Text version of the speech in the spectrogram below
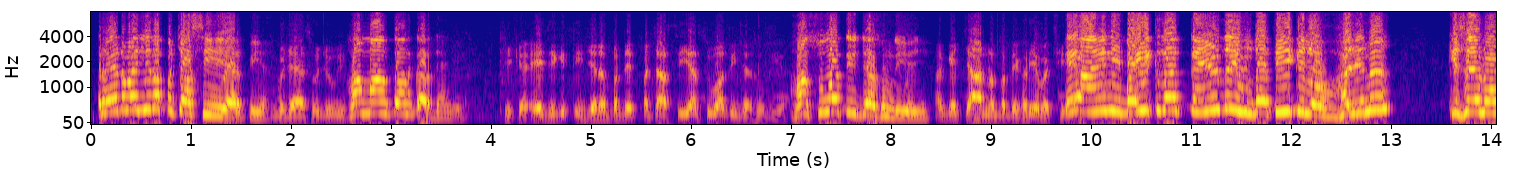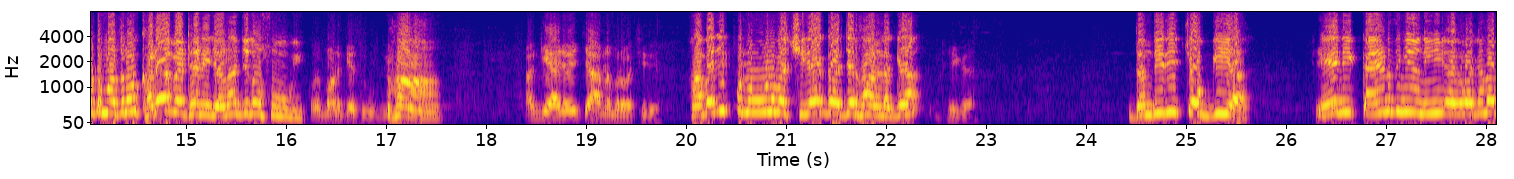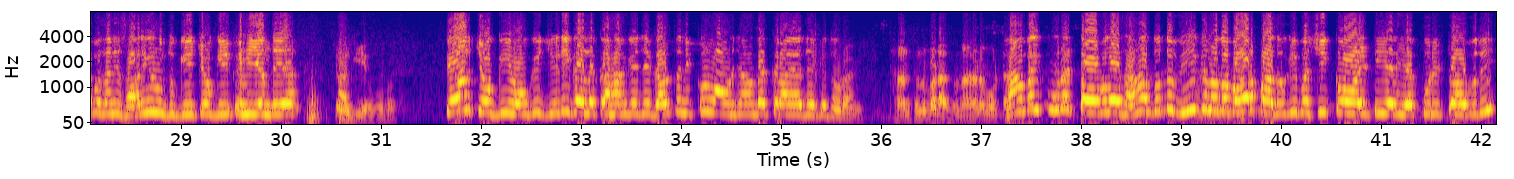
ਰੇਟ ਬਾਈ ਜੀ ਦਾ 85000 ਰੁਪਿਆ ਗੁਜਾਇਸ਼ ਹੋ ਜੂਗੀ। ਹਾਂ ਮਾਨਤਾਨ ਕਰ ਦਿਆਂਗੇ। ਠੀਕ ਹੈ ਇਹ ਸੀਗੀ ਤੀਜੇ ਨੰਬਰ ਤੇ 85000 ਸੂਆ ਤੀਜਾ ਸੂੰਦੀ ਆ ਹਾਂ ਸੂਆ ਤੀਜਾ ਸੁੰਦੀ ਹੈ ਜੀ। ਅੱਗੇ 4 ਨੰਬਰ ਤੇ ਖੜੀ ਆ ਬੱਚੀ। ਇਹ ਆਏ ਨਹੀਂ ਬਾਈ ਇੱਕ ਦਾ ਕਹਿਣ ਦਾ ਹੀ ਹੁੰਦਾ 30 ਕਿਲੋ। ਹਜੇ ਨਾ ਕਿਸੇ ਲੋਟ ਮਤਲਬ ਖੜਿਆ ਬੈਠੇ ਨਹੀਂ ਜਾਣਾ ਜਦੋਂ ਸੂਗੀ। ਉਹ ਬਣ ਕੇ ਸੂਗੀ। ਹਾਂ। ਅੱਗੇ ਆ ਜਾਓ ਜੀ 4 ਨੰਬਰ ਬੱਚੀ ਦੇ। ਹਾਂ ਬਾਈ ਜੀ ਪਲੂਣ ਵੱਛੀ ਆ ਗਾਜਰ ਖਾਣ ਲੱਗਿਆ। ਠੀਕ ਹੈ। ਦੰਦੀ ਦੀ ਚੌਗੀ ਆ। ਇਹ ਨਹੀਂ ਕਹਿਣ ਦੀਆਂ ਨਹੀਂ ਅਗਲਾ ਕਹਿੰਦਾ ਪਤਾ ਨਹੀਂ ਸਾਰੀਆਂ ਨੂੰ ਦੁੱਗੀਆਂ ਚੌਗੀਆਂ ਕਹੀ ਜਾਂਦੇ ਆ। ਚੌਂਕੀ ਆ ਉਹ। ਪਿਓਰ ਚੌਗੀ ਹੋਊਗੀ ਜਿਹੜੀ ਗੱਲ ਕਹਾਂਗੇ ਜੇ ਗਲਤ ਨਿਕਲੂ ਆਉਣ ਜਾਣ ਦਾ ਕਿਰਾਇਆ ਦੇ ਕੇ ਤੋਰਾਂਗੇ। ਥਣ ਤੁਹਾਨੂੰ ਬੜਾ ਸੋਹਣਾ ਹਨਾ ਮੋਟਾ? ਹਾਂ ਬਾਈ ਪੂਰਾ ਟੌਪ ਦਾ ਥਾਣਾ ਦੁੱਧ 20 ਕਿਲੋ ਤੋਂ ਬਾਹਰ ਪਾ ਦੂਗੀ ਬੱਚੀ ਕੁਆਲਿਟੀ ਵਾਲੀ ਆ ਪੂਰੀ ਟੌਪ ਦੀ।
